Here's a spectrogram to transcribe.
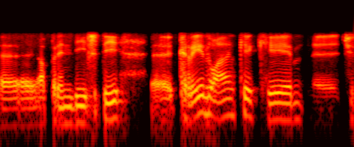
eh, apprendisti. Eh, credo anche che eh, ci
